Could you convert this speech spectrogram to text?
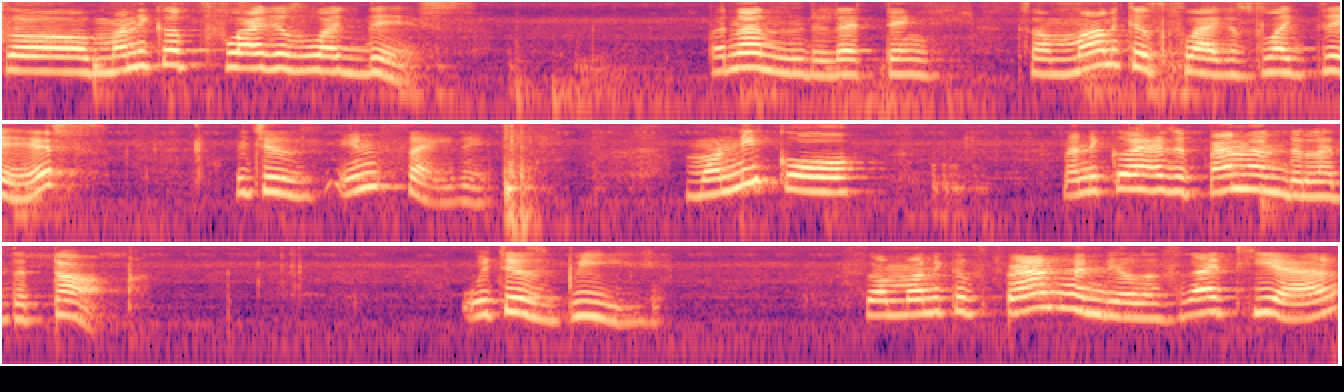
So Monaco's flag is like this, but not that thing. So Monaco's flag is like this, which is inside it. Monaco, Monaco has a panhandle at the top, which is big. So Monaco's panhandle is right here.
